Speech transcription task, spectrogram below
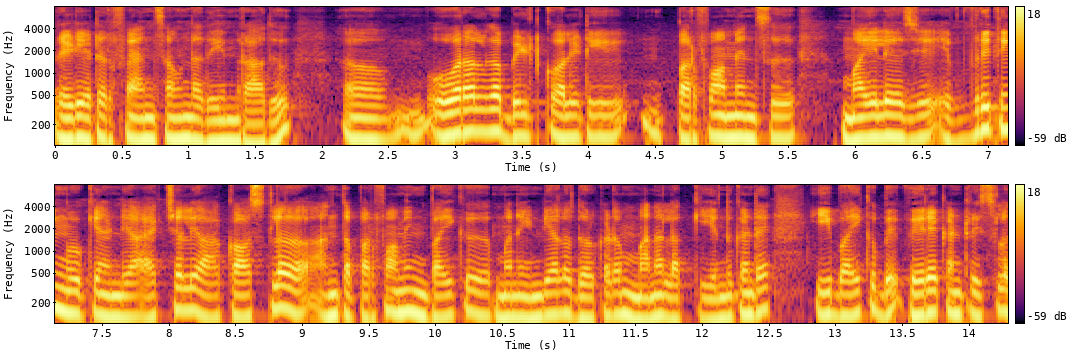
రేడియేటర్ ఫ్యాన్ సౌండ్ అదేం రాదు. ఓవరాల్గా build quality performance mileage everything okay అండి. యాక్చువల్లీ ఆ కాస్ట్లో అంత పర్ఫార్మింగ్ బైక్ మన ఇండియాలో దొరకడం మన లక్కీ. ఎందుకంటే ఈ బైక్ వేరే కంట్రీస్లో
